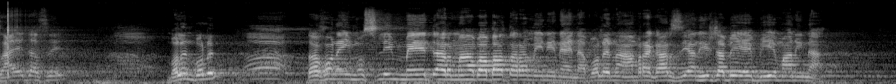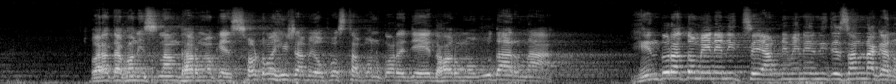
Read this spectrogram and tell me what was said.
জায়েজ আছে? বলেন বলেন। তখন এই মুসলিম মেয়েটার মা বাবা তারা মেনে নেয় না, বলে না, আমরা গার্জিয়ান হিসাবে বিয়ে মানি না। ওরা তখন ইসলাম ধর্মকে ছোট হিসাবে উপস্থাপন করে যে ধর্ম উদার না। হিন্দুরা তো মেনে নিচ্ছে, আপনি মেনে নিতে চান না কেন?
